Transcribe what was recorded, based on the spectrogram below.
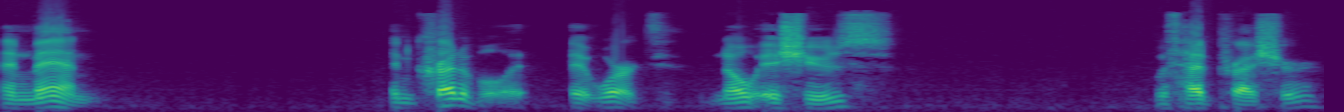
And man, incredible. It, it worked. No issues with head pressure,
